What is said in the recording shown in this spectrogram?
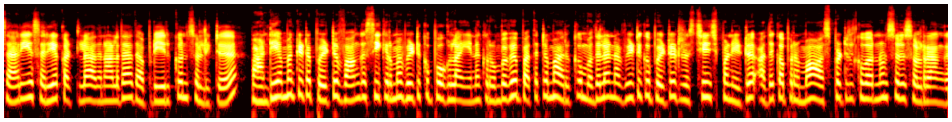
சாரியை சரியாக கட்டல அதனால தான் அது அப்படி இருக்குன்னு சொல்லிட்டு பாண்டியம்மா கிட்ட போயிட்டு வாங்க சீக்கிரமாக வீட்டுக்கு போகலாம். எனக்கு ரொம்பவே பதட்டமா இருக்குது முதல்ல நான் வீட்டுக்கு போயிட்டு ட்ரெஸ் சேஞ்ச் பண்ணிட்டு அதுக்கப்புறமா ஹாஸ்பிட்டலுக்கு வரணும்னு சொல்லி சொல்கிறாங்க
